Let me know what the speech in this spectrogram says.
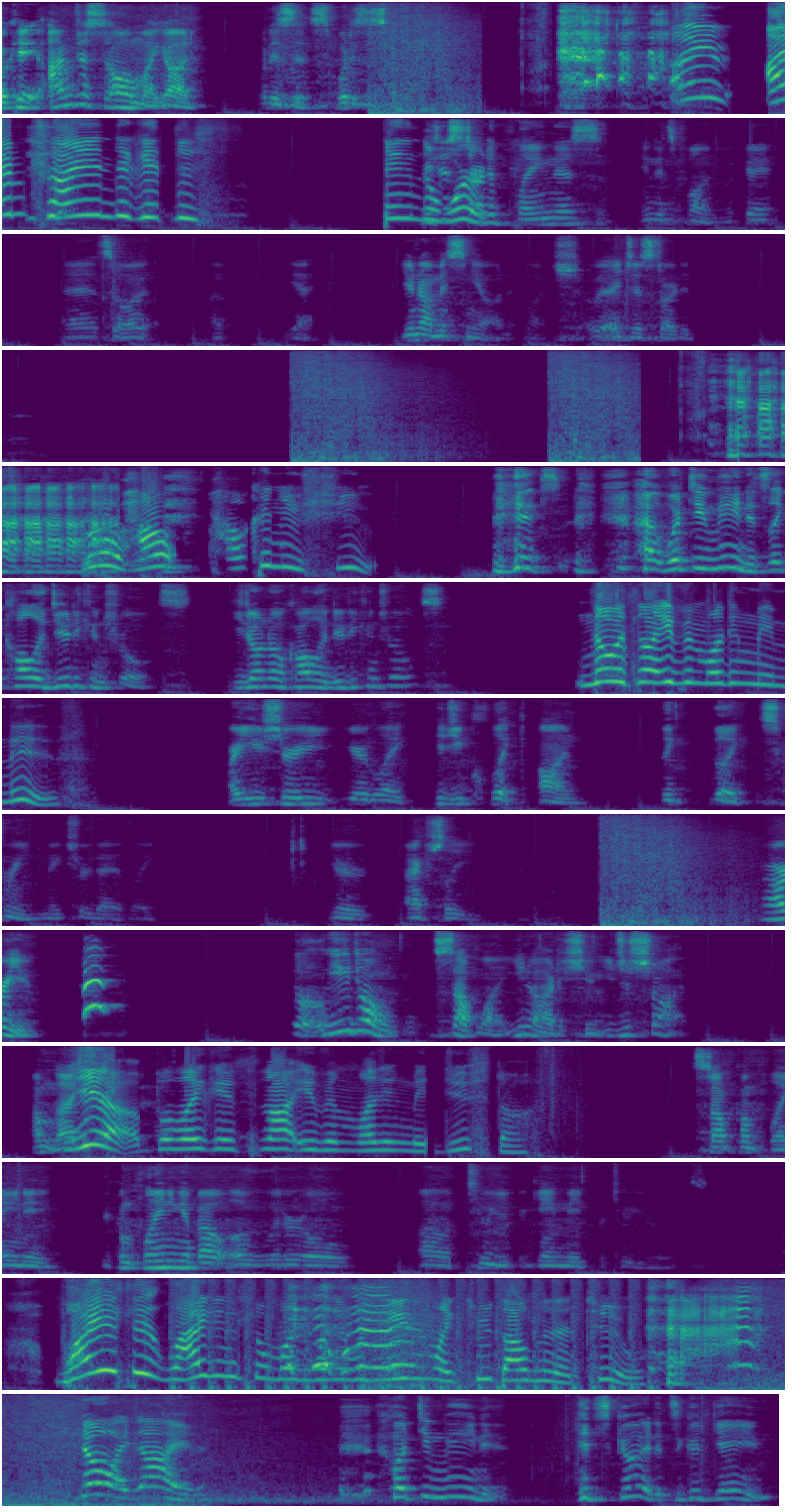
Okay, I'm just. Oh my god. What is this? What is this? I'm I'm trying to get this thing to work. We just work. started playing this and it's fun. Okay, uh, so I, I, yeah, you're not missing out on it much. I just started. Bro, how how can you shoot? it's what do you mean? It's like Call of Duty controls. You don't know Call of Duty controls? No, it's not even letting me move. Are you sure you're like? Did you click on the like the screen to make sure that like you're actually? I don't know. Where are you? No, you don't stop lying. You know how to shoot. You just shot. I'm not. Yeah, but like it's not even letting me do stuff. Stop complaining. You're complaining about a literal uh two game made for two year olds. Why is it lagging so much when it was made in like 2002? no, I died. what do you mean? It's good. It's a good game.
